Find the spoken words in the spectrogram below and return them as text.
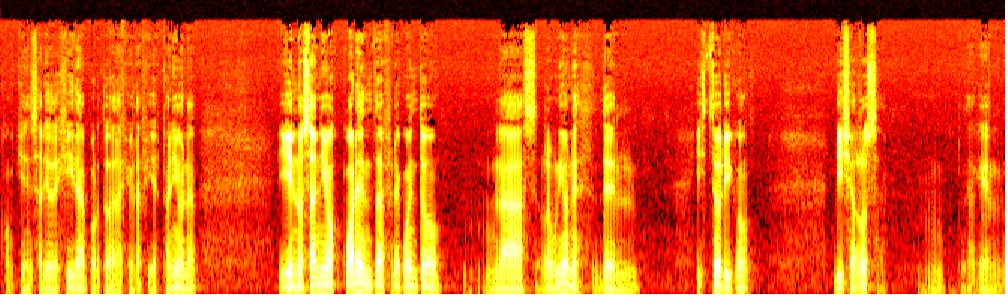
con quien salió de gira por toda la geografía española, y en los años 40 frecuentó las reuniones del histórico Villa Rosa, ¿m? aquel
